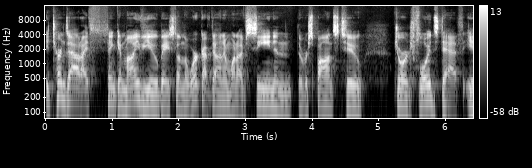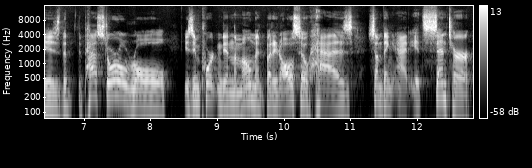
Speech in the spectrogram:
It turns out, I think, in my view, based on the work I've done and what I've seen in the response to George Floyd's death, is the, the pastoral role is important in the moment, but it also has something at its center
